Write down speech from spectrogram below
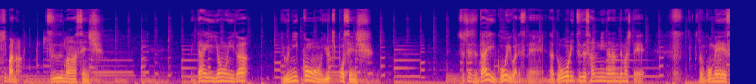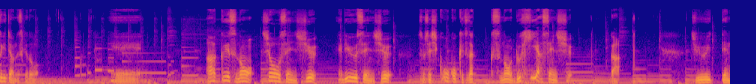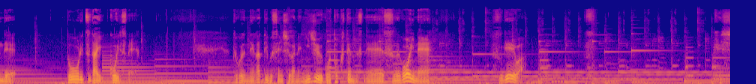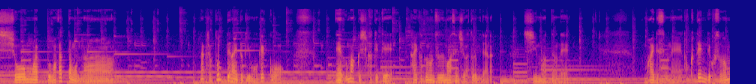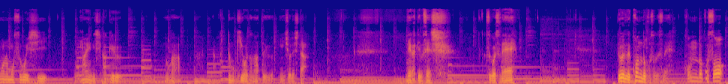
火花、ズーマー選手。第4位が、ユニコーン、ユキポ選手。そしてですね、第5位はですね、同率で3人並んでまして、ちょっと5名過ぎちゃうんですけど、えー、アークエスの翔選手、リュウ選手、そして四高校ケツダックスのルヒア選手が11点で同率第5位ですね。ということで、ネガティブ選手がね、25得点ですね。すごいね。すげえわ。決勝もやっぱうまかったもんな。なんか取ってない時も結構ね、うまく仕掛けて体格のズーマー選手が取るみたいなシーンもあったので、うまいですよね。得点力そのものもすごいし、前に仕掛けるのがとっても器用だなという印象でした。ネガティブ選手、すごいですね。ということで、今度こそですね、今度こそ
